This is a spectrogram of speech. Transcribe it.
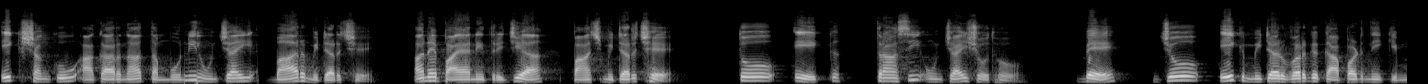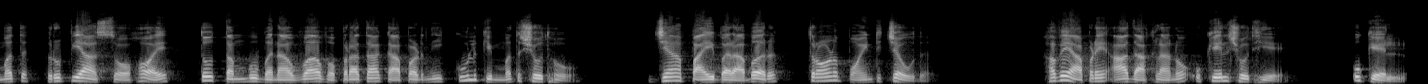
એક શંકુ આકારના તંબુની ઊંચાઈ બાર મીટર છે અને પાયાની ત્રિજ્યા પાંચ મીટર છે. તો એક ત્રાસી ઊંચાઈ શોધો. બે, જો એક મીટર વર્ગ કાપડની કિંમત રૂપિયા સો હોય, તો તંબુ બનાવવા વપરાતા કાપડની કુલ કિંમત શોધો. જ્યાં પાઈ બરાબર ત્રણ પોઈન્ટ ચૌદ. હવે આપણે આ દાખલાનો ઉકેલ શોધીએ. ઉકેલ.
